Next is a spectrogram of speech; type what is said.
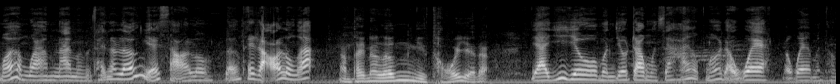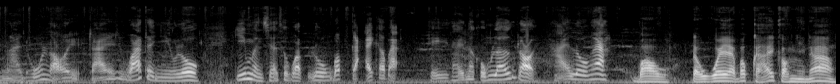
Mới hôm qua hôm nay mình thấy nó lớn dễ sợ luôn Lớn thấy rõ luôn á. Anh thấy nó lớn như thổi vậy đó Và với vô mình vô trong mình sẽ hái một mớ đậu que. Đậu que mình hôm nay đủ loại trái quá trời nhiều luôn. Với mình sẽ thu hoạch luôn bắp cải các bạn. Thì thấy nó cũng lớn rồi, hái luôn ha. Bầu, đậu que, bắp cải còn gì nữa không?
